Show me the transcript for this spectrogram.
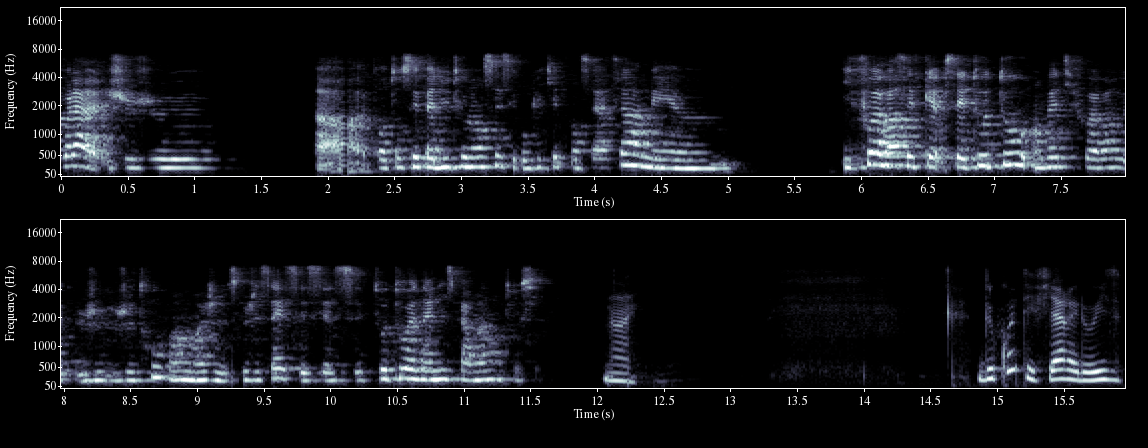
voilà, je, quand on s'est pas du tout lancé, c'est compliqué de penser à ça, mais il faut avoir cette, cette, auto, en fait, il faut avoir, je, trouve, hein, moi, ce que j'essaie, c'est cette auto-analyse permanente aussi. Ouais. De quoi tu es fière, Héloïse?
